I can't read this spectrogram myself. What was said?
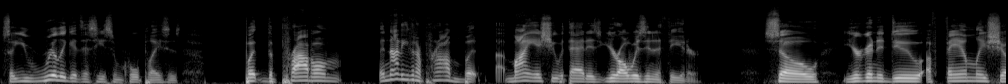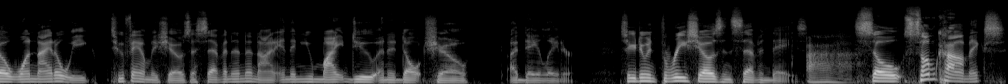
So you really get to see some cool places. But the problem, and not even a problem, but uh, my issue with that is you're always in a theater. So you're going to do a family show one night a week, two family shows, a seven and a nine, and then you might do an adult show a day later. So you're doing three shows in seven days. Ah. So some comics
